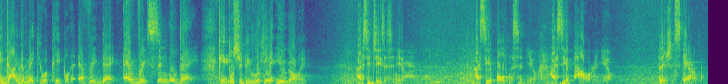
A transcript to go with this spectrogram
He died to make you a people that every day, every single day, people should be looking at you going, I see Jesus in you. I see a boldness in you. I see a power in you. And it should scare them.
